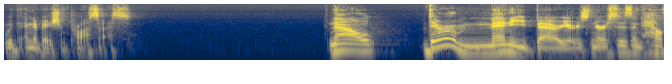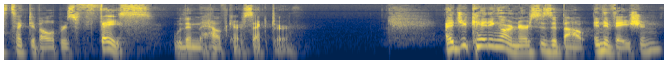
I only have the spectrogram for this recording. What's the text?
with the innovation process. Now, there are many barriers nurses and health tech developers face within the healthcare sector. Educating our nurses about innovation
